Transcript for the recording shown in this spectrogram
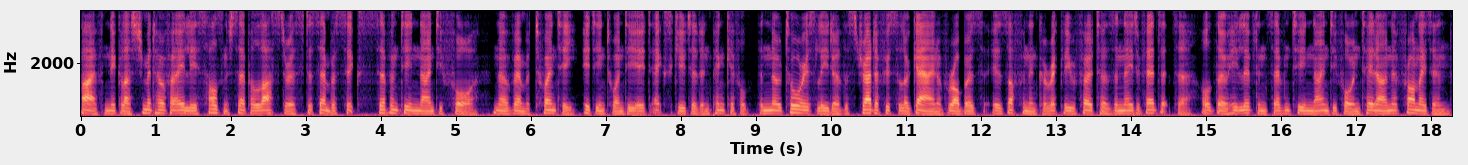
5. Nicholas Schmidhofer alias Hosner Asterisk, December 6, 1794, November 20, 1828, executed in Pinkiffel. The notorious leader of the Stradifusilo gang of robbers is often incorrectly referred to as a native Edlitzer, although he lived in 1794 in Tenau near Frohnleiten,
